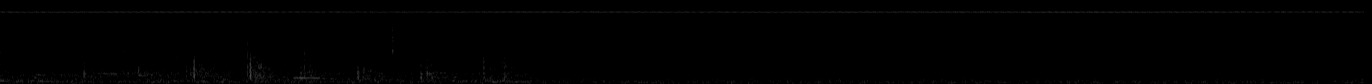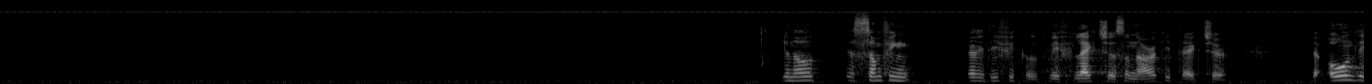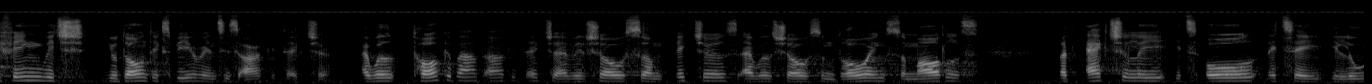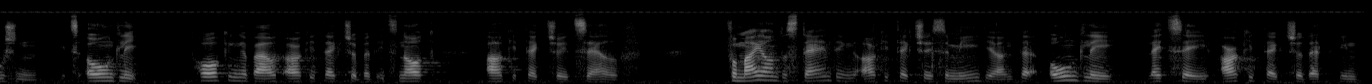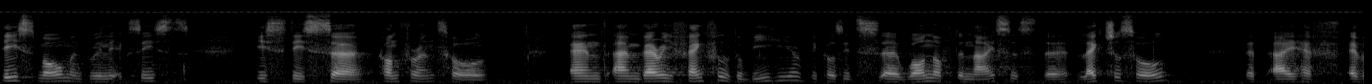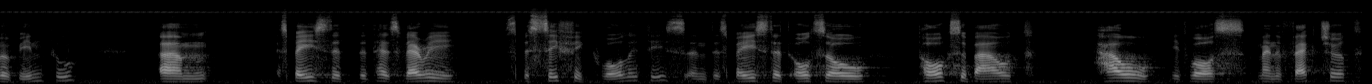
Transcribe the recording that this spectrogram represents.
You know, there's something very difficult with lectures on architecture the only thing which you don't experience is architecture. I will talk about architecture, I will show some pictures, I will show some drawings, some models, but actually it's all, let's say, illusion. It's only talking about architecture, but it's not architecture itself. From my understanding, architecture is a media, and the only, let's say, architecture that in this moment really exists is this uh, conference hall. And I'm very thankful to be here because it's uh, one of the nicest uh, lectures hall that I have ever been to. Um, a space that, that has very specific qualities and a space that also talks about how it was manufactured,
